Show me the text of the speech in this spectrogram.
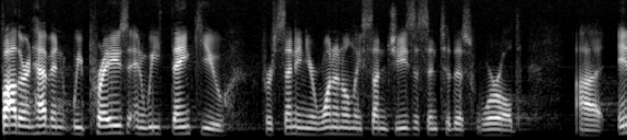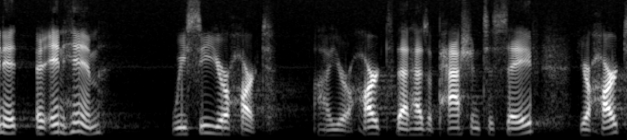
Father in heaven, we praise and we thank you for sending your one and only Son, Jesus, into this world. Uh, in, it, in him, we see your heart, uh, your heart that has a passion to save, your heart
